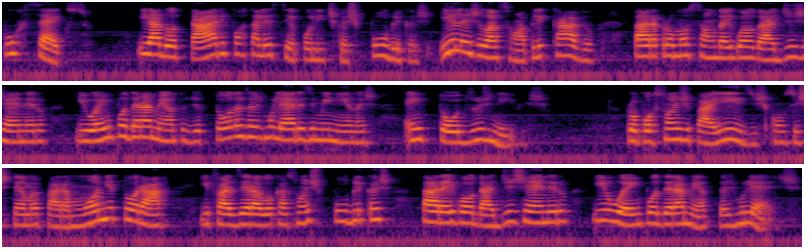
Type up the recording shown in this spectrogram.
por sexo. E adotar e fortalecer políticas públicas e legislação aplicável para a promoção da igualdade de gênero e o empoderamento de todas as mulheres e meninas em todos os níveis proporções de países com sistema para monitorar e fazer alocações públicas para a igualdade de gênero e o empoderamento das mulheres.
